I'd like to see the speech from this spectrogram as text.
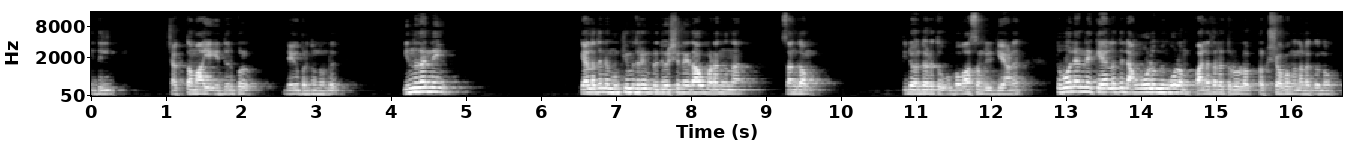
ഇതിൽ ശക്തമായ എതിർപ്പ് രേഖപ്പെടുത്തുന്നുണ്ട്. ഇന്ന് തന്നെ കേരളത്തിന്റെ മുഖ്യമന്ത്രിയും പ്രതിപക്ഷ നേതാവും അടങ്ങുന്ന സംഘം തിരുവനന്തപുരത്ത് ഉപവാസം ഇരിക്കുകയാണ്. അതുപോലെ തന്നെ കേരളത്തിൽ അങ്ങോളം ഇങ്ങോളം പലതരത്തിലുള്ള പ്രക്ഷോഭങ്ങൾ നടക്കുന്നു.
